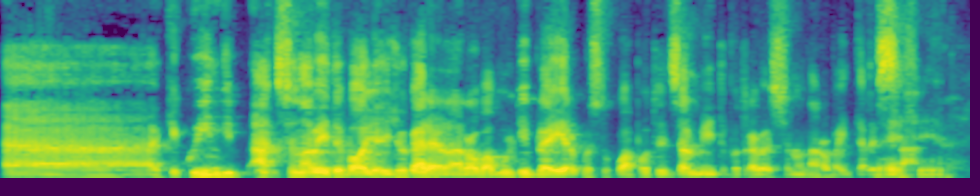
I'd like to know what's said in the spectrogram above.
eh, che quindi ah, se non avete voglia di giocare alla roba multiplayer, questo qua potenzialmente potrebbe essere una roba Sì, interessante. sì.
